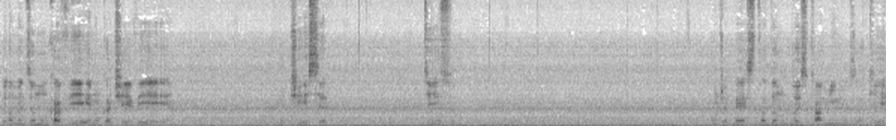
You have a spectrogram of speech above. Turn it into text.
Pelo menos eu nunca vi, nunca tive notícia disso. O GPS está dando dois caminhos aqui.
